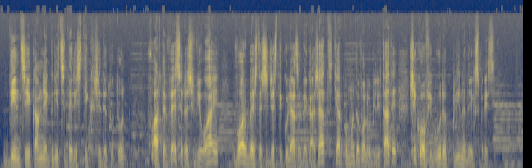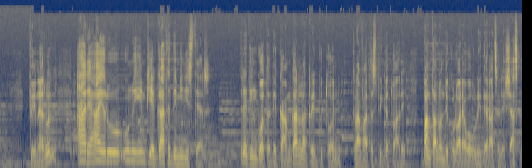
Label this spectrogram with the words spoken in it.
Dinții cam negriți de ristic și de tutun Foarte veselă și vioaie Vorbește și gesticulează degajat Chiar cu multă volubilitate Și cu o figură plină de expresie Tânărul are aerul unui impiegat de minister Redingotă de camgan la trei butoni, cravată strigătoare Pantalon de culoarea oului de rață leșească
